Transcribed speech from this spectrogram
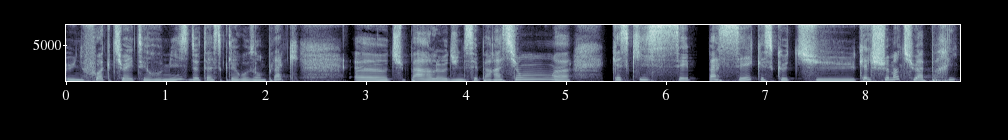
une fois que tu as été remise de ta sclérose en plaques? Euh, tu parles d'une séparation. Euh, qu'est-ce qui s'est passé? Qu'est-ce que tu, quel chemin tu as pris?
